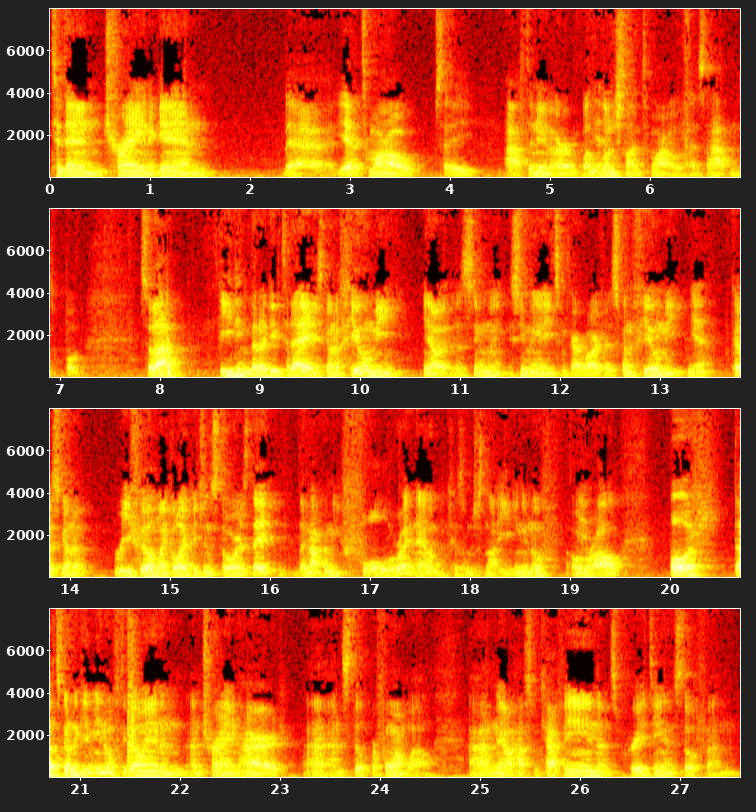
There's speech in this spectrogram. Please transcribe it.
to then train again. Uh, yeah, tomorrow, say afternoon or well Yeah. lunchtime tomorrow as it happens. But so that eating that I do today is going to fuel me. You know, assuming assuming I eat some carbohydrates, it's going to fuel me Yeah. because it's going to refill my glycogen stores. They they're not going to be full right now because I'm just not eating enough overall. But that's going to give me enough to go in and, and train hard uh, and still perform well. And you know, have some caffeine and some creatine and stuff. And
